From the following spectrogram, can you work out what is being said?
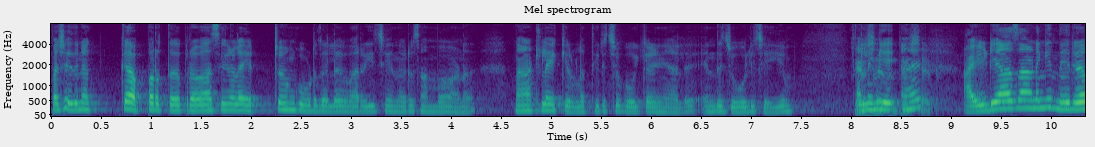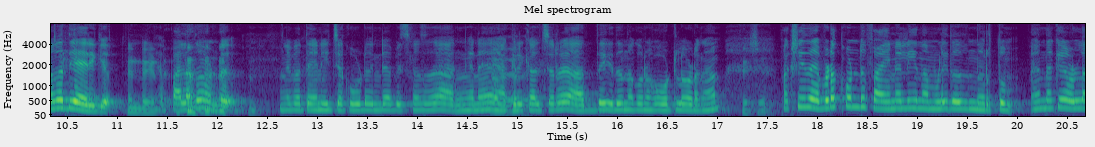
പക്ഷേ ഇതിനൊക്കെ അപ്പുറത്ത് പ്രവാസികളെ ഏറ്റവും കൂടുതൽ വറി ചെയ്യുന്ന ഒരു സംഭവമാണ് നാട്ടിലേക്കുള്ള തിരിച്ചു പോയി കഴിഞ്ഞാൽ എന്ത് ജോലി ചെയ്യും? അല്ലെങ്കിൽ ഐഡിയാസ് ആണെങ്കിൽ നിരവധി ആയിരിക്കും. പലതും ഉണ്ട്. ഇപ്പോൾ തേനീച്ചക്കൂടിന്റെ ബിസിനസ് അങ്ങനെ അഗ്രികൾച്ചർ അത്. ഇത് എന്നൊക്കെ ഒരു ഹോട്ടൽ തുടങ്ങാം. പക്ഷേ ഇത് എവിടെ കൊണ്ട് ഫൈനലി നമ്മൾ നമ്മളിത് നിർത്തും എന്നൊക്കെയുള്ള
